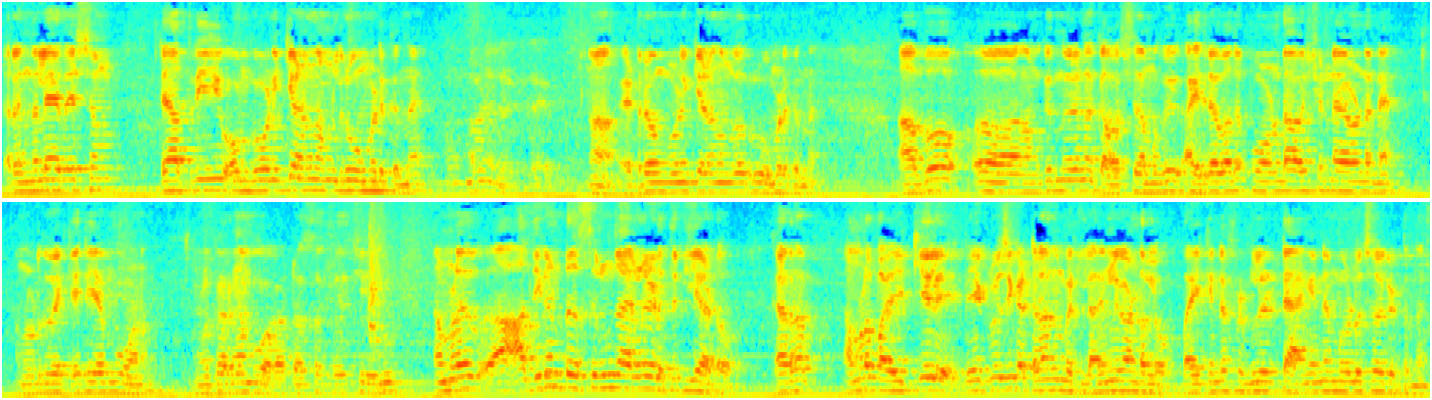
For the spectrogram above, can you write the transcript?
കാരണം ഇന്നലെ ഏകദേശം രാത്രി ഒമ്പത് മണിക്കാണ് നമ്മൾ റൂം എടുക്കുന്നത്. ആ എട്ടര ഒമ്പത് മണിക്കാണ് നമ്മൾ റൂം എടുക്കുന്നത്. അപ്പോൾ നമുക്ക് ഇന്ന് വരെ നിൽക്കാം. പക്ഷെ നമുക്ക് ഹൈദരാബാദ് പോകേണ്ട ആവശ്യം ഉണ്ടായതുകൊണ്ട് തന്നെ നമ്മളിത് വെക്കേറ്റ് ചെയ്യാൻ പോവാണ്. നമുക്ക് ഇറങ്ങാൻ പോവാം ഡ്രസ്സൊക്കെ ചെയ്തു. നമ്മൾ അധികം ഡ്രസ്സും കാര്യങ്ങളും എടുത്തിട്ടില്ല കേട്ടോ. കാരണം നമ്മളെ ബൈക്കിൽ ബൈക്കിൽ വെച്ച് കെട്ടാനൊന്നും പറ്റില്ല. നിങ്ങൾ കണ്ടല്ലോ ബൈക്കിന്റെ ഫ്രണ്ടിൽ ഒരു ടാങ്കിന്റെ മുകളിൽ വെച്ചാൽ കിട്ടുന്നത്.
